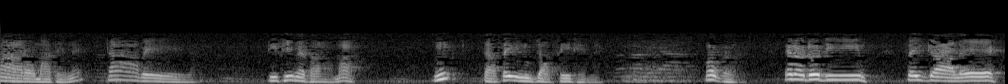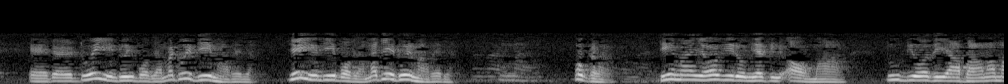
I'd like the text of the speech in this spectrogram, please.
မှားတော့မှာတယ်လေဒါပဲ ဒီဖိနေတာမှာဟင်ဒါသိအမှုကြောင့်ဖေးတယ်ဟုတ်ကဲ့အဲ့တော့တို့ဒီစိတ်ကလည်းအဲတွေးရင်တွေးပေါ့ဗျာမတွေးပြေးမှာပဲဗျာပြေးရင်ပြေးပေါ့ဗျာမပြေးတွေးမှာပဲဗျာဟုတ်ကလားဒီမှာယောဂီတို့မျက်စိအောက်မှာသူပြောစရာဘာမှမ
